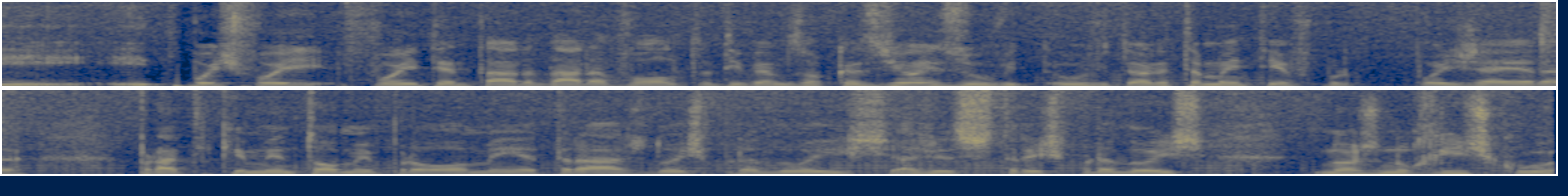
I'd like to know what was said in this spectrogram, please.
e, e, depois foi, foi tentar dar a volta, tivemos ocasiões, o, o Vitória também teve, porque depois já era praticamente homem para homem atrás, 2 para 2, às vezes 3 para 2. Nós no risco,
